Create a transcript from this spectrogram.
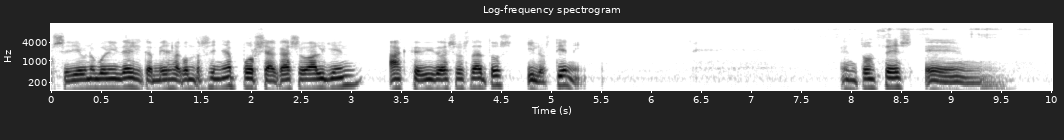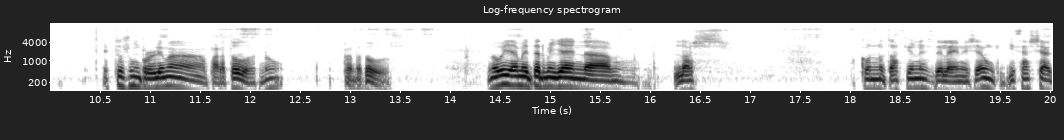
sería una buena idea que cambiaras la contraseña por si acaso alguien ha accedido a esos datos y los tiene. Entonces, eh, esto es un problema para todos, ¿no? Para todos. No voy a meterme ya en las connotaciones de la NSA, aunque quizás sea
